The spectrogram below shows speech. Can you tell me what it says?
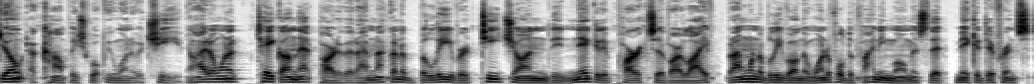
don't accomplish what we want to achieve. Now, I don't want to take on that part of it. I'm not going to believe or teach on the negative parts of our life, but I'm going to believe on the wonderful defining moments that make a difference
